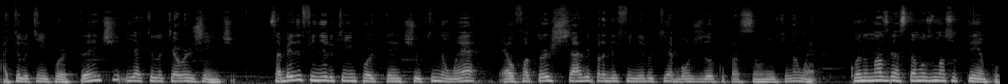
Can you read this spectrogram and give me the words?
aquilo que é importante e aquilo que é urgente. Saber definir o que é importante e o que não é é o fator chave para definir o que é bom de ocupação e o que não é. Quando nós gastamos o nosso tempo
